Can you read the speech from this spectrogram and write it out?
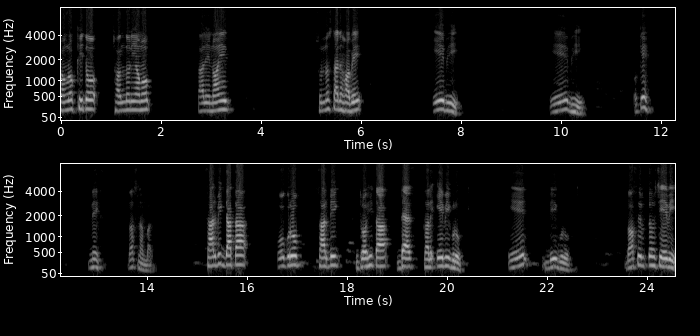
সংরক্ষিত ছন্দ নিয়ামক তাহলে নয়ের শূন্যস্থানে হবে A V A V okay next দশ নাম্বার। সার্বিক দাতা ও গ্রুপ সার্বিক গ্রহিতা ড্যাশ তাহলে A B group A B group দশের উত্তর হচ্ছে এ বি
